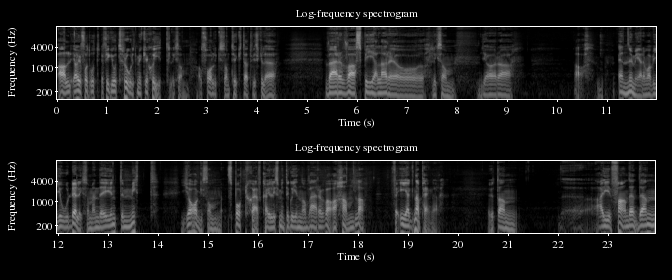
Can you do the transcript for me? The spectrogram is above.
all, jag, har ju fått, jag fick otroligt mycket skit liksom, av folk som tyckte att vi skulle värva spelare och liksom göra ja, ännu mer än vad vi gjorde. Liksom. Men det är ju inte mitt... Jag som sportchef kan ju liksom inte gå in och värva och handla för egna pengar. Utan, eh, aj, fan den, den,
